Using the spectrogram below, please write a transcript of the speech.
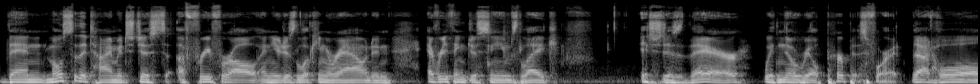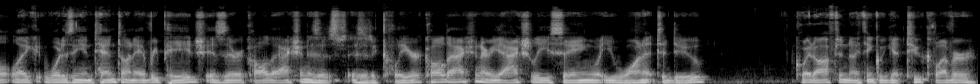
then most of the time it's just a free for all and you're just looking around and everything just seems like it's just there with no real purpose for it. that whole like what is the intent on every page is there a call to action is it is it a clear call to action are you actually saying what you want it to do quite often I think we get too clever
